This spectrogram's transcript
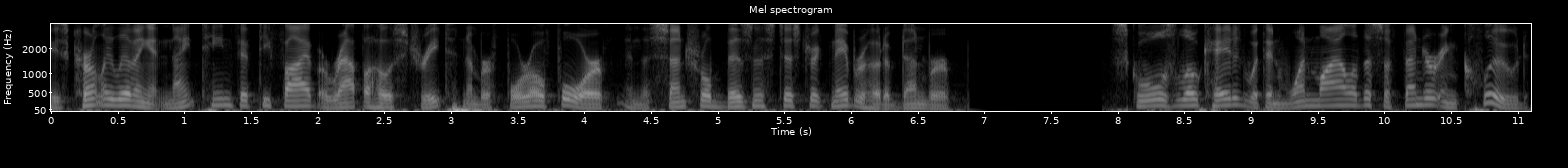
He's currently living at 1955 Arapahoe Street, number 404, in the Central Business District neighborhood of Denver. Schools located within one mile of this offender include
